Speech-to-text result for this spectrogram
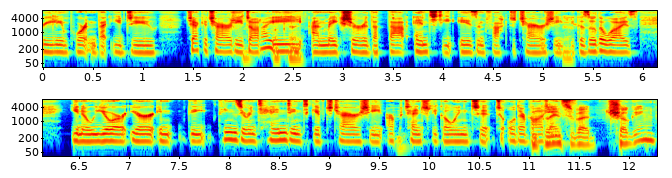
really important that you do checkacharity.ie okay. and make sure that that entity is in fact a charity, yeah. because otherwise, you know, you're you're in the things you're intending to give to charity are potentially going to to other Complaints bodies. about chugging.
